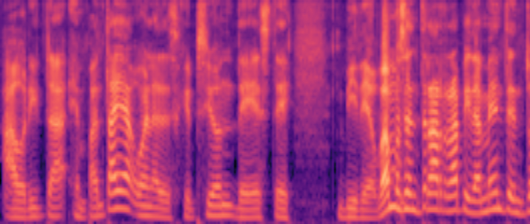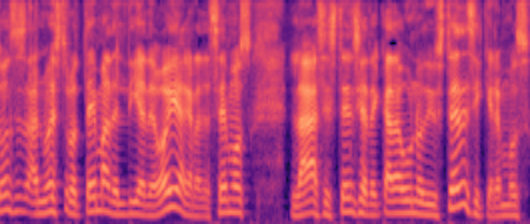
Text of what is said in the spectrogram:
ahorita en pantalla o en la descripción de este video. Vamos a entrar rápidamente entonces a nuestro tema del día de hoy. Agradecemos la asistencia de cada uno de ustedes y queremos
